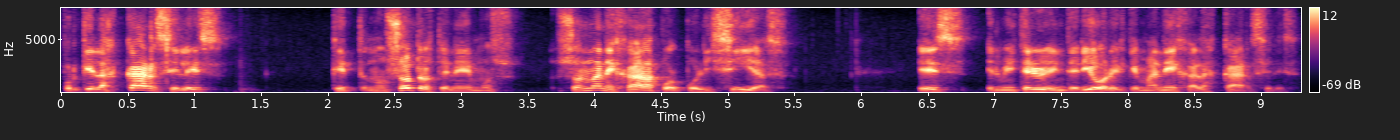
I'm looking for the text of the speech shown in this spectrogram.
Porque las cárceles que nosotros tenemos son manejadas por policías. Es el Ministerio del Interior el que maneja las cárceles.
